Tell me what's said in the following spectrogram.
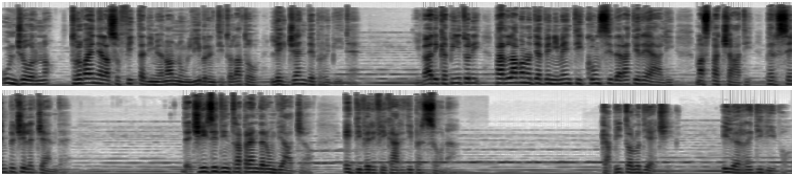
Un giorno trovai nella soffitta di mio nonno un libro intitolato Leggende proibite. I vari capitoli parlavano di avvenimenti considerati reali, ma spacciati per semplici leggende. Decisi di intraprendere un viaggio e di verificare di persona. Capitolo 10 Il redivivo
